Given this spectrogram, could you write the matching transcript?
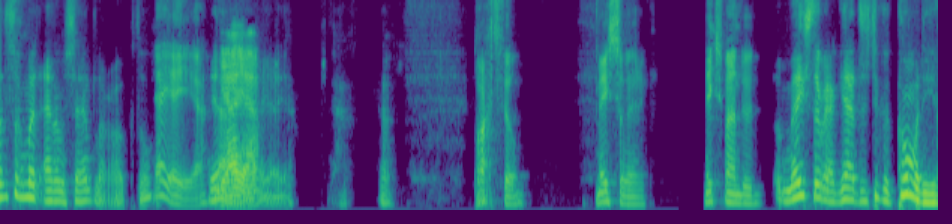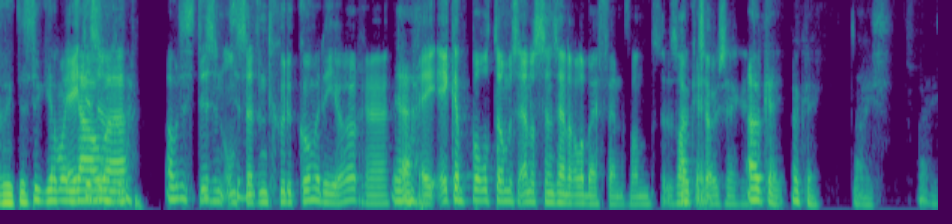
Dat is toch met Adam Sandler ook, toch? Ja, ja, ja. Ja, ja. ja, ja, ja. Prachtfilm. Meesterwerk. Niks meer aan doen. Meesterwerk, ja, het is natuurlijk een comedy, Ruud. Het is natuurlijk helemaal het is jouw... een- eh, oh, het is, Het is een ontzettend goede comedy hoor. Eh, Ja, hey, ik en Paul Thomas Anderson zijn er allebei fan van. Dat zal ik het zo zeggen. oké, oké. Nice, nice.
